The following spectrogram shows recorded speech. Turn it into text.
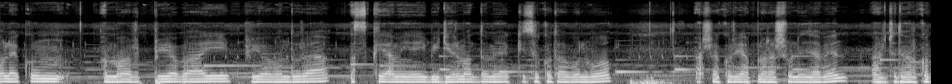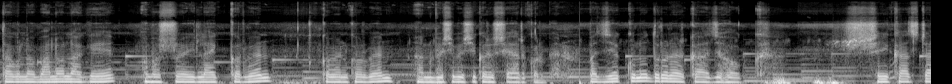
আলাইকুম, আমার প্রিয় ভাই, প্রিয় বন্ধুরা। আজকে আমি এই ভিডিওর মাধ্যমে কিছু কথা বলব। আশা করি আপনারা শুনে যাবেন। আর যদি আমার কথাগুলো ভালো লাগে, অবশ্যই লাইক করবেন কমেন্ট করবেন, আর বেশি বেশি করে শেয়ার করবেন। বা যে কোনো ধরনের কাজ হোক, সেই কাজটা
